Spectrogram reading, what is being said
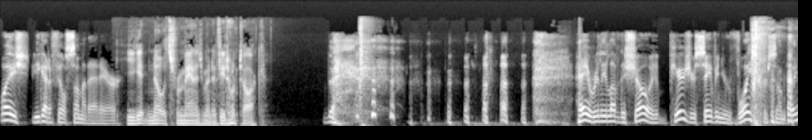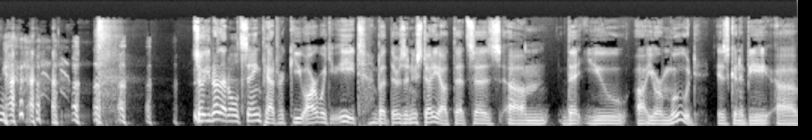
Well, you, sh- you got to fill some of that air. You get notes from management if you don't talk. hey, really love the show. It appears you're saving your voice for something. So you know that old saying, Patrick, you are what you eat, but there's a new study out that says um, that you uh, your mood is going to be uh,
